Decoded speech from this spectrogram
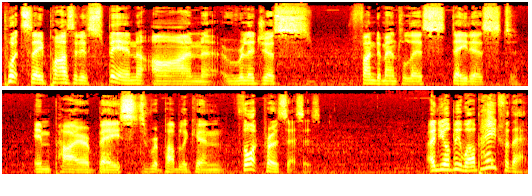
puts a positive spin on religious, fundamentalist, statist, empire based Republican thought processes. And you'll be well paid for that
